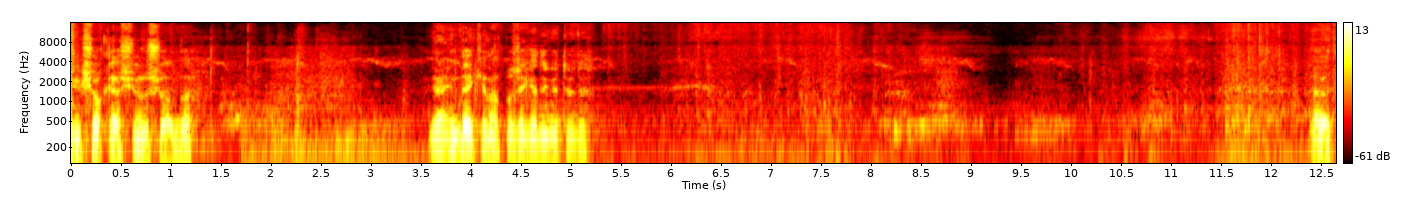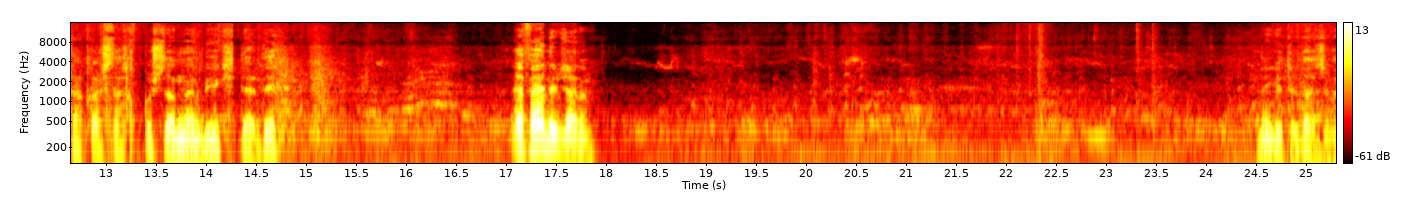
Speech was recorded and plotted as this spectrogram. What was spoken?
Büyük şok yaşıyoruz şu anda. Yayındayken atmaca geldi götürdü. Evet arkadaşlar, kuşların en büyük derdi. Efendim canım. Ne götürdü acaba?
